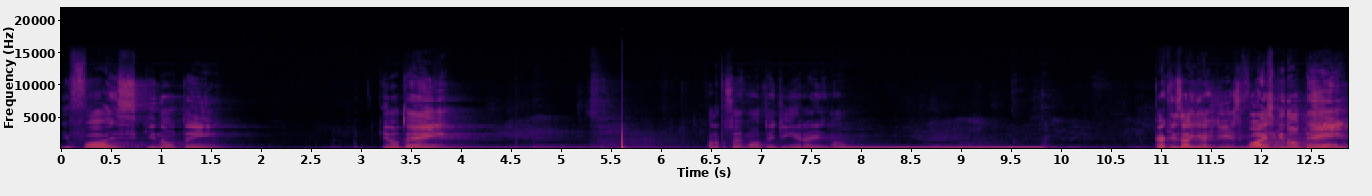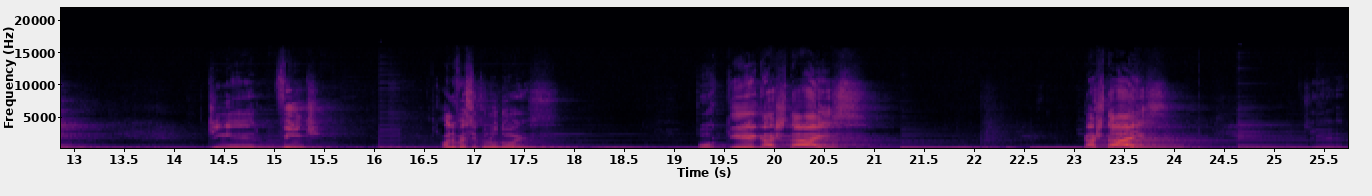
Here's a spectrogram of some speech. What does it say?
E vós que não têm, que não têm, fala para o seu irmão, tem dinheiro aí, irmão? O que é que Isaías diz? Vós que não têm dinheiro, vinde. Olha o versículo 2. Por que gastais? Gastais? Dinheiro.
